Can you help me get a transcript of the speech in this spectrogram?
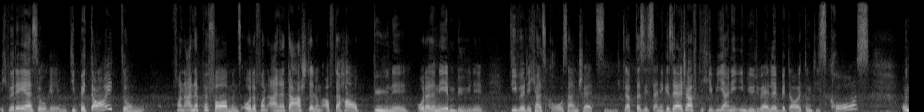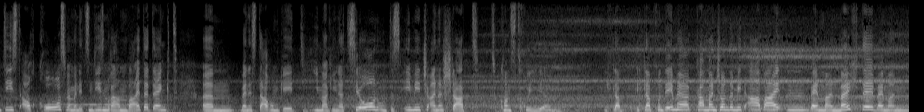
Ich würde eher so gehen. Die Bedeutung von einer Performance oder von einer Darstellung auf der Hauptbühne oder der Nebenbühne, die würde ich als groß einschätzen. Ich glaube, das ist eine gesellschaftliche wie eine individuelle Bedeutung, die ist groß und die ist auch groß, wenn man jetzt in diesem Rahmen weiterdenkt, ähm, wenn es darum geht, die Imagination und das Image einer Stadt zu konstruieren. Ich glaube, ich glaub, von dem her kann man schon damit arbeiten, wenn man möchte, wenn man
